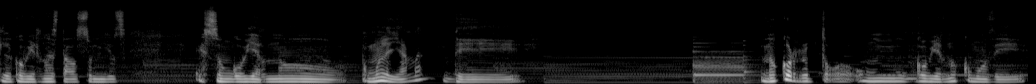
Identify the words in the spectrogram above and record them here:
el, gobierno de Estados Unidos es un gobierno, ¿cómo le llaman? De... No corrupto, un gobierno como de...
